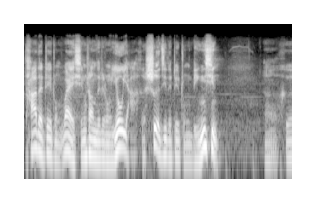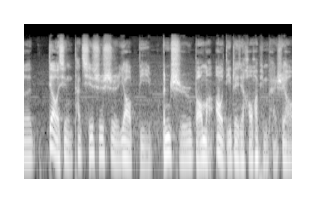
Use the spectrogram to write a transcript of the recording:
它的这种外形上的这种优雅和设计的这种灵性，呃和调性，它其实是要比奔驰、宝马、奥迪这些豪华品牌是要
